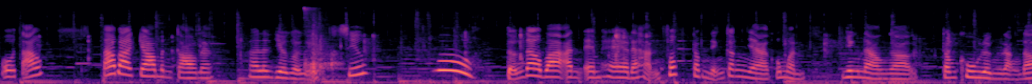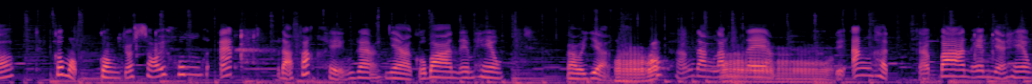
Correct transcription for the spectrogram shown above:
Ô táo. Táo ba cho mình còn nè. Thôi lên giường ngồi nghỉ xíu. Tưởng đâu ba anh em heo đã hạnh phúc trong những căn nhà của mình. Nhưng nào ngờ trong khu rừng rằng đó Có một con chó sói hung ác đã phát hiện ra nhà của ba anh em heo Và bây giờ hắn đang lăn re để ăn thịt cả ba anh em nhà heo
